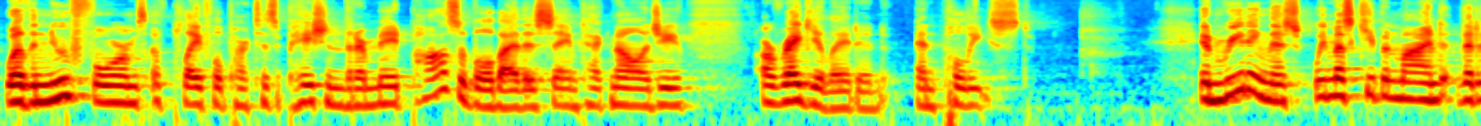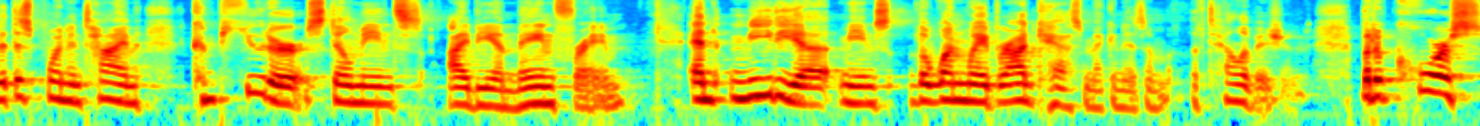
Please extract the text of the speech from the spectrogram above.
while the new forms of playful participation that are made possible by this same technology are regulated and policed. In reading this, we must keep in mind that at this point in time, computer still means IBM mainframe, and media means the one way broadcast mechanism of television. But of course,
